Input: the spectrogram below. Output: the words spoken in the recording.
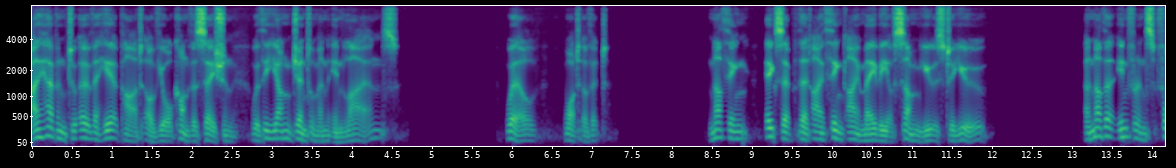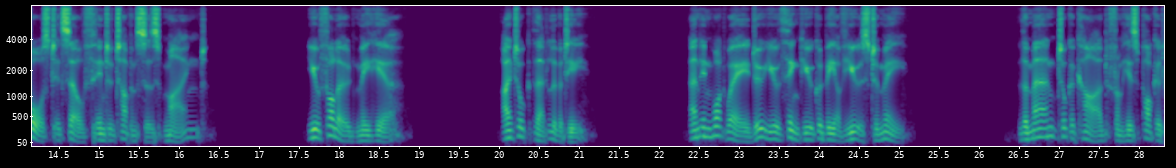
I happened to overhear part of your conversation with the young gentleman in Lyons. Well, what of it? Nothing, except that I think I may be of some use to you. Another inference forced itself into Tuppence's mind. You followed me here. I took that liberty. And in what way do you think you could be of use to me? The man took a card from his pocket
